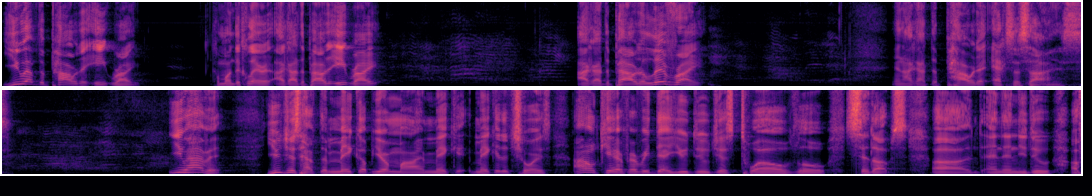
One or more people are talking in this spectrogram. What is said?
You have the power to eat right. Come on, declare it. I got the power to eat right. I got the power to live right. And I got the power to exercise. You have it. You just have to make up your mind, make it, make it a choice. I don't care if every day you do just 12 little sit ups uh, and then you do a,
